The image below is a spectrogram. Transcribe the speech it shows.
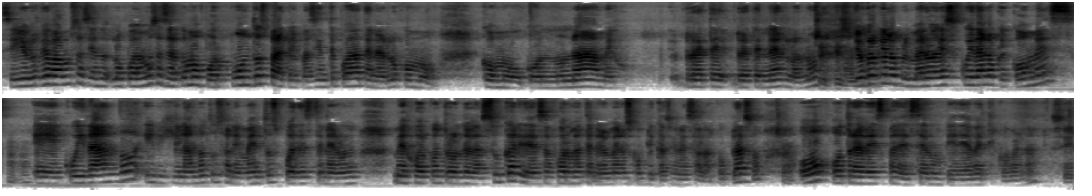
Sí, yo creo que vamos haciendo, lo podemos hacer como por puntos para que el paciente pueda tenerlo como, como con una mejor retenerlo, ¿no? Yo creo que lo primero es cuida lo que comes, eh, cuidando y vigilando tus alimentos puedes tener un mejor control del azúcar y de esa forma tener menos complicaciones a largo plazo o otra vez padecer un pie diabético, ¿verdad? Sí,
